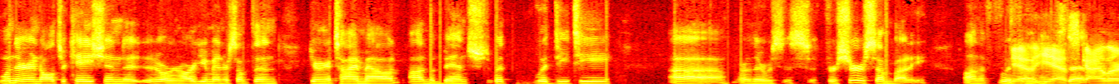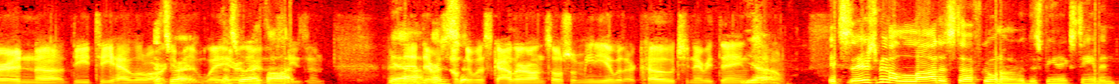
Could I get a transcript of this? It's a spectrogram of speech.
when they're in altercation or an argument or something during a timeout on the bench with with DT, uh, or there was for sure somebody on the with yeah, yeah. that- Skylar and uh, DT had a little That's argument right. way That's earlier what I in thought. the season. And Yeah, then there was and so- something with Skylar on social media with her coach and everything. Yeah. So it's there's been a lot of stuff going on with this Phoenix team, and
